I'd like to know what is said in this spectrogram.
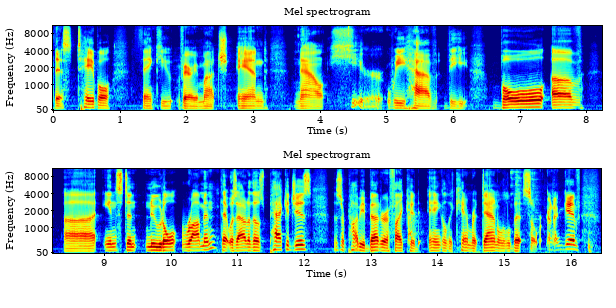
this table. Thank you very much. And now here we have the bowl of uh, instant noodle ramen that was out of those packages. This would probably be better if I could angle the camera down a little bit. So we're going to give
